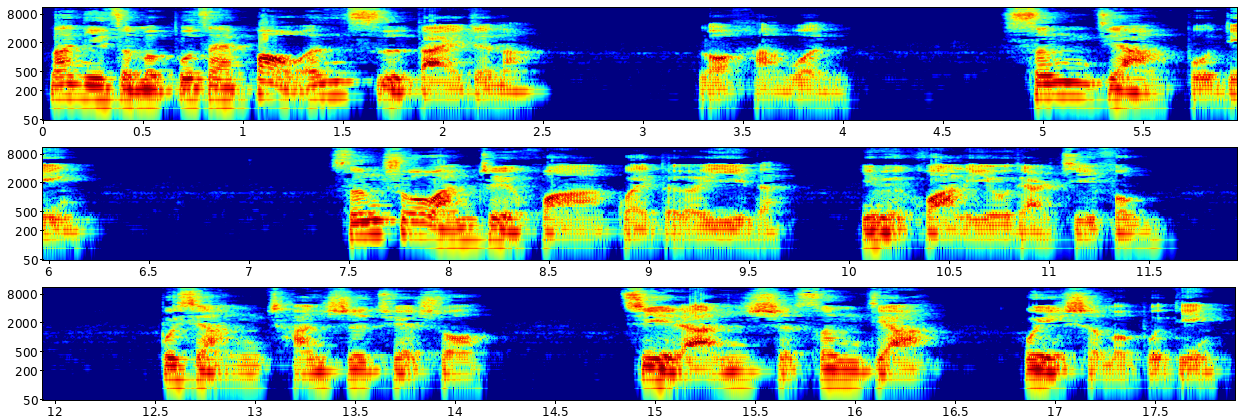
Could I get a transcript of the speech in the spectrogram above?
那你怎么不在报恩寺待着呢？罗汉问。僧家不定。僧说完这话，怪得意的，因为话里有点讥讽。不想禅师却说：“既然是僧家，为什么不定？”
